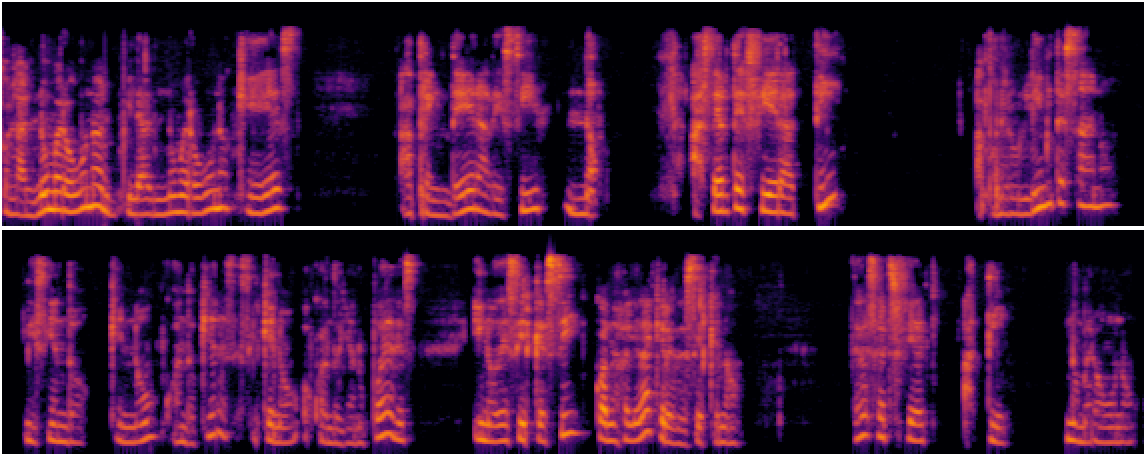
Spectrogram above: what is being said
con la número uno, el pilar número uno, que es aprender a decir no. Hacerte fiel a ti, a poner un límite sano, diciendo que no cuando quieres decir que no o cuando ya no puedes. Y no decir que sí cuando en realidad quieres decir que no. Debes ser fiel a ti, número uno,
